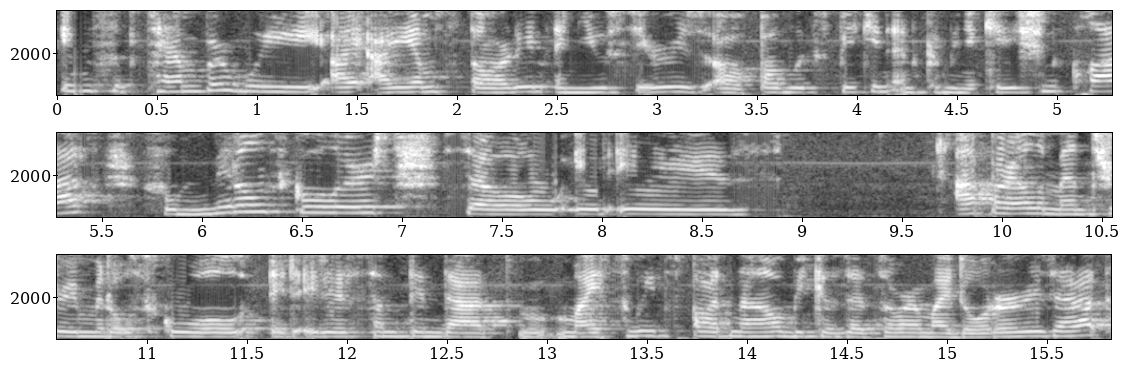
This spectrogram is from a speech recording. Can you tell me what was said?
In September, we I, I am starting a new series of public speaking and communication class for middle schoolers. So it is upper elementary, middle school, it, it is something that my sweet spot now because that's where my daughter is at.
